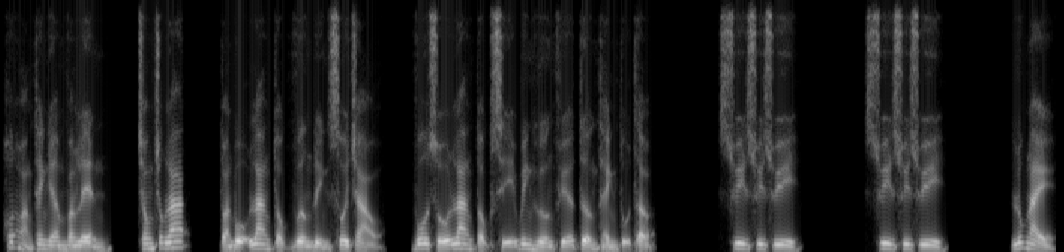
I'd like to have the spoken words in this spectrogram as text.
Hốt hoảng thanh âm vang lên, trong chốc lát, toàn bộ lang tộc vương đình sôi trào, vô số lang tộc sĩ binh hướng phía tường thành tụ tập. Suy suy suy. Suy suy suy. Lúc này,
